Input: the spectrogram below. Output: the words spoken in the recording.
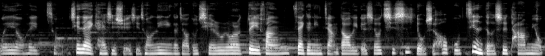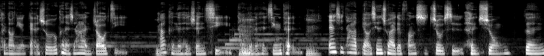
我也有会从现在也开始学习，从另一个角度切入。如果对方在跟你讲道理的时候，其实有时候不见得是他没有看到你的感受，有可能是他很着急。他可能很生气，他可能很心疼，嗯，但是他表现出来的方式就是很凶跟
